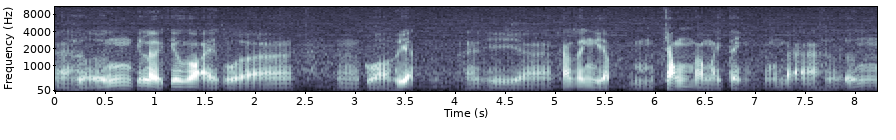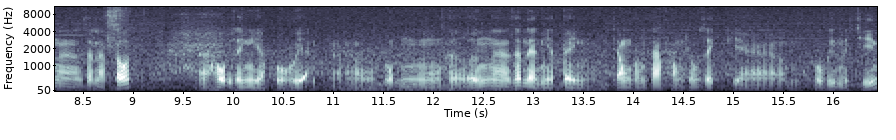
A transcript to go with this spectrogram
À, hưởng ứng cái lời kêu gọi của à, của huyện. Thì à, các doanh nghiệp trong và ngoài tỉnh cũng đã hưởng ứng rất là tốt. Hội doanh nghiệp của huyện cũng hưởng ứng rất là nhiệt tình trong công tác phòng chống dịch Covid-19,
